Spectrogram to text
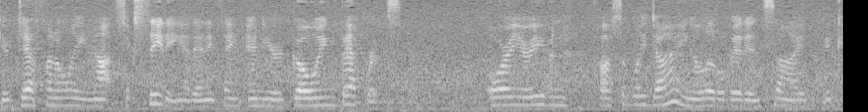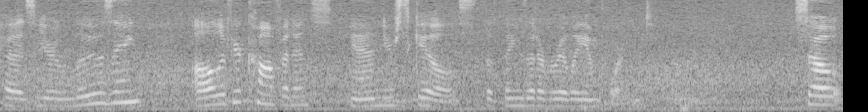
you're definitely not succeeding at anything and you're going backwards. Or you're even possibly dying a little bit inside because you're losing all of your confidence and your skills, the things that are really important. So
